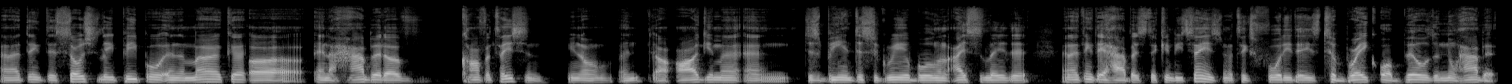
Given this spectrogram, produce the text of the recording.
And I think that socially, people in America are in a habit of confrontation, you know, and uh, argument and just being disagreeable and isolated. And I think they're habits that can be changed. You know, it takes 40 days to break or build a new habit.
